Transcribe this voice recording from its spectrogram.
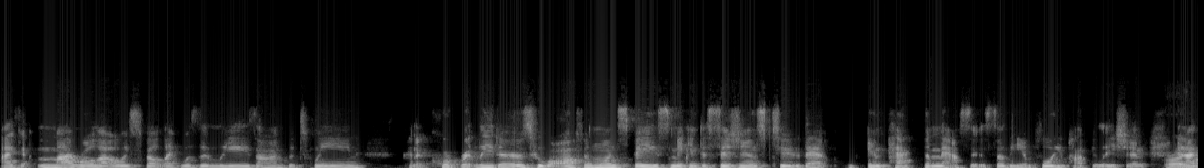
I, my role I always felt like was the liaison between kind of corporate leaders who are off in one space making decisions to that impact the masses, so the employee population. Right. And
